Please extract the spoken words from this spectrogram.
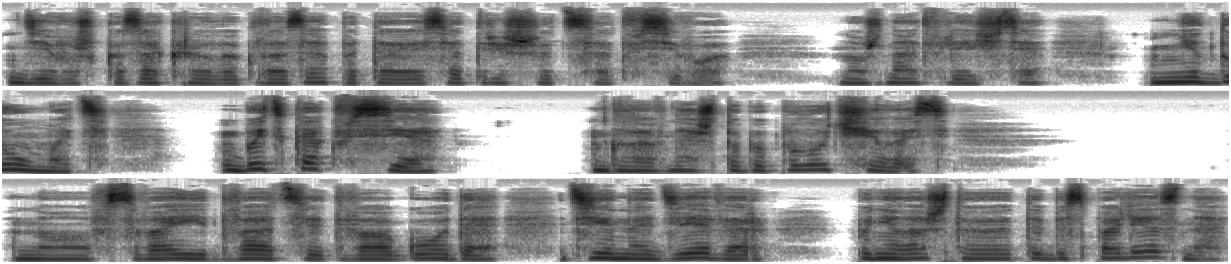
Девушка закрыла глаза, пытаясь отрешиться от всего. Нужно отвлечься, не думать, быть как все. Главное, чтобы получилось. Но в свои 22 года Тина Девер поняла, что это бесполезно.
